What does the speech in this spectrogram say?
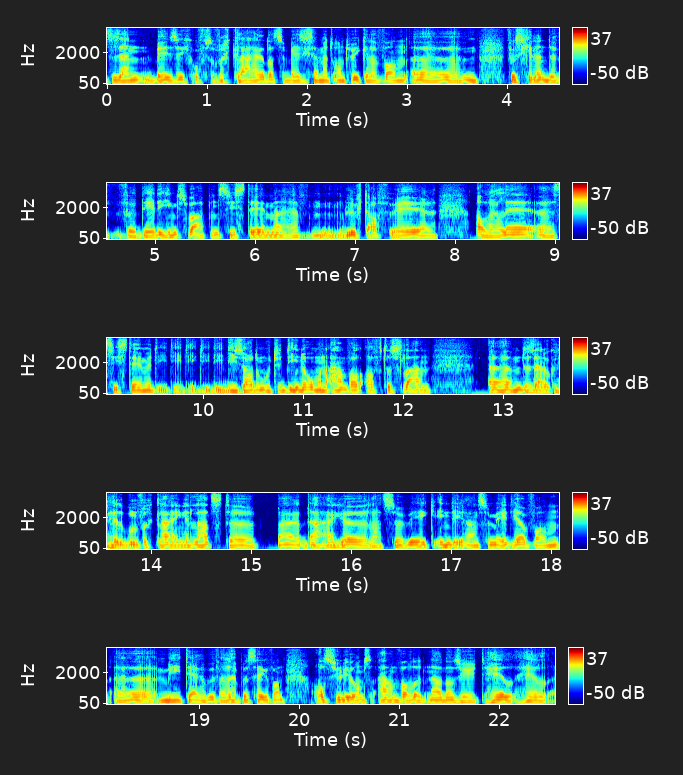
ze zijn bezig, of ze verklaren dat ze bezig zijn met het ontwikkelen van ehm, verschillende verdedigingswapensystemen. Luchtafweer, allerlei eh, systemen die, die, die, die, die zouden moeten dienen om een aanval af te slaan. Um, er zijn ook een heleboel verklaringen de laatste paar dagen, laatste week in de Iraanse media van uh, militaire bevelhebbers zeggen van als jullie ons aanvallen, nou dan zul je, het heel, heel, uh,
